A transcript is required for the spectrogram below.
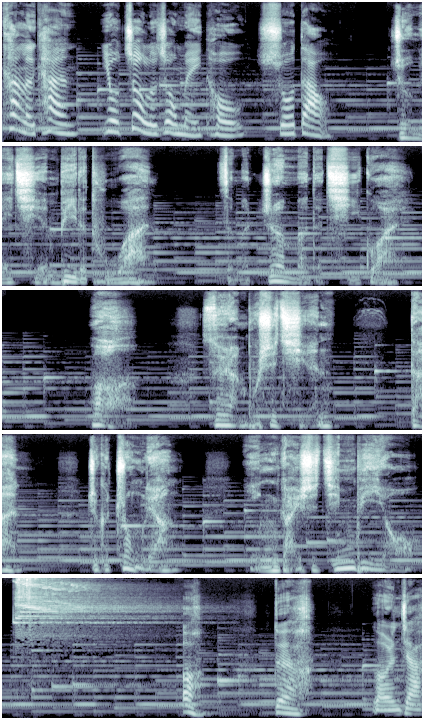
看了看，又皱了皱眉头，说道：“这枚钱币的图案怎么这么的奇怪？哦，虽然不是钱，但这个重量应该是金币哦。哦，对啊，老人家，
